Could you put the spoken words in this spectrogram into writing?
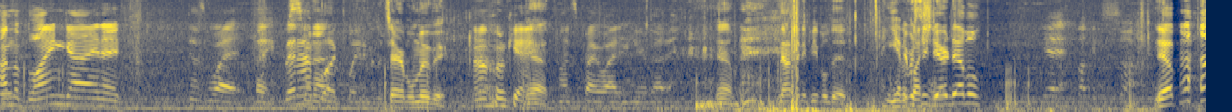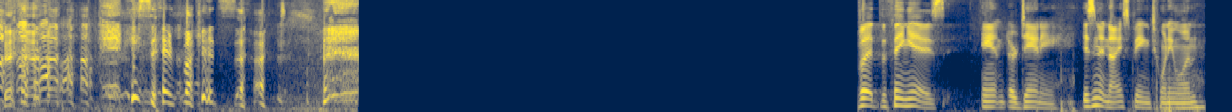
I'm a blind guy that does what? Like Ben sorta- Affleck played him in the terrible movie. Oh, okay. Yeah. That's probably why I didn't hear about it. Yeah, not many people did. You have a ever see? Daredevil? Yeah, it fucking sucked. Yep. he said fucking sucked. But the thing is, Aunt or Danny, isn't it nice being 21?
